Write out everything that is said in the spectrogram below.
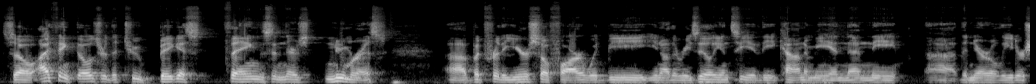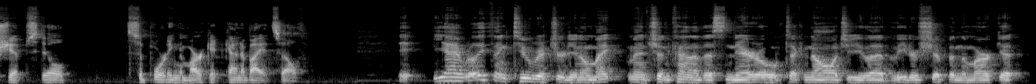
So I think those are the two biggest things, and there's numerous. Uh, but for the year so far, would be you know the resiliency of the economy, and then the uh, the narrow leadership still supporting the market kind of by itself. Yeah, I really think too, Richard. You know, Mike mentioned kind of this narrow technology-led leadership in the market,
